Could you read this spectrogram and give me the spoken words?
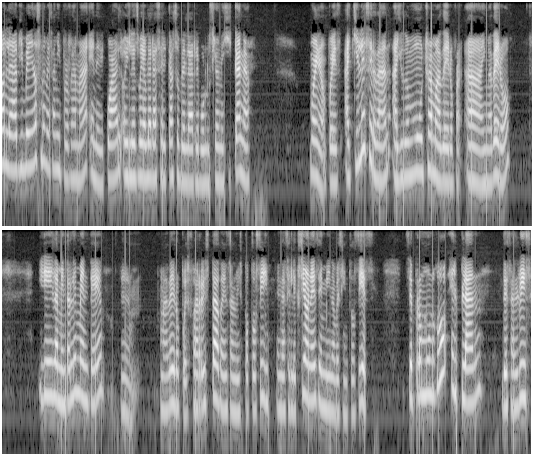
Hola, bienvenidos una vez a mi programa en el cual hoy les voy a hablar acerca sobre la Revolución Mexicana. Bueno, pues Aquiles Cerdán ayudó mucho a Madero, a Madero y lamentablemente em, Madero pues fue arrestado en San Luis Potosí en las elecciones de 1910. Se promulgó el Plan de San Luis,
